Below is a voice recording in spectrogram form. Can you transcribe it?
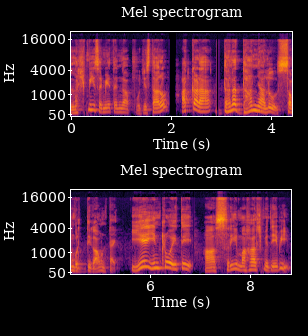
లక్ష్మీ సమేతంగా పూజిస్తారో అక్కడ ధన ధాన్యాలు సమృద్ధిగా ఉంటాయి. ఏ ఇంట్లో అయితే ఆ శ్రీ మహాలక్ష్మీదేవి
